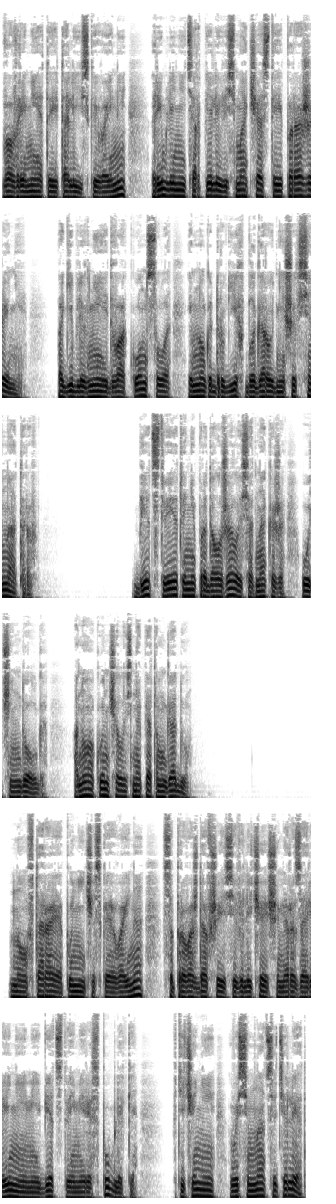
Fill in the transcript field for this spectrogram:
Во время этой италийской войны римляне терпели весьма частые поражения, погибли в ней два консула и много других благороднейших сенаторов. Бедствие это не продолжалось, однако же, очень долго. Оно окончилось на пятом году. Но Вторая Пуническая война, сопровождавшаяся величайшими разорениями и бедствиями республики, в течение 18 лет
